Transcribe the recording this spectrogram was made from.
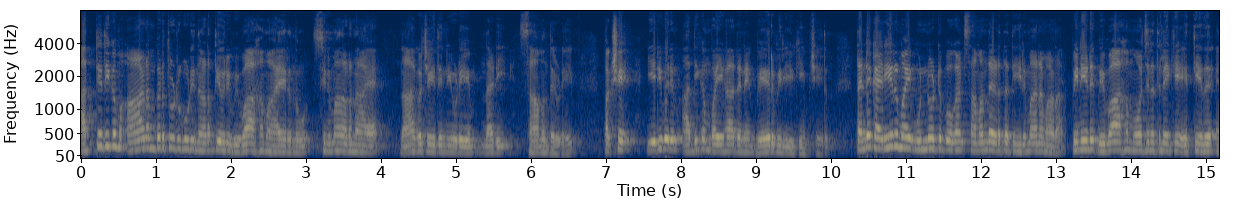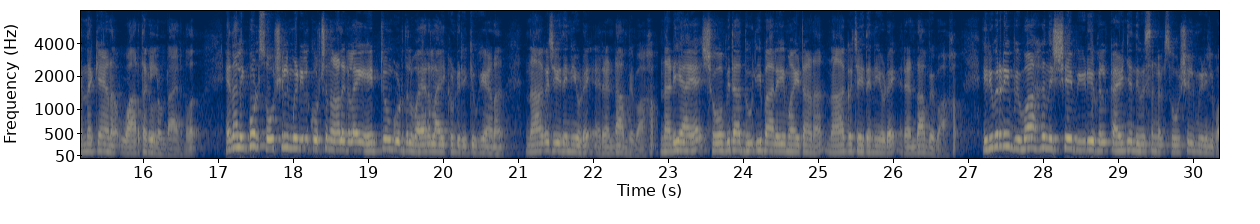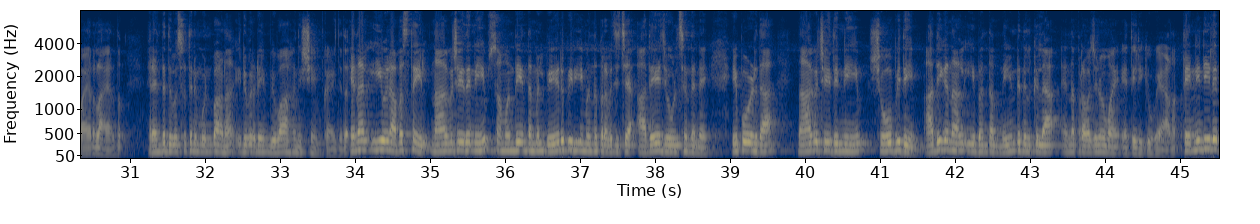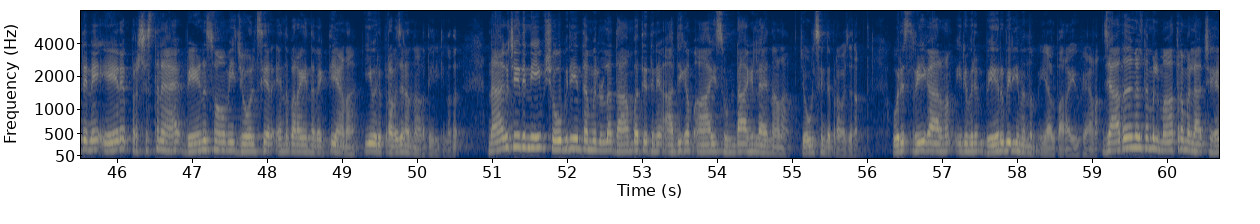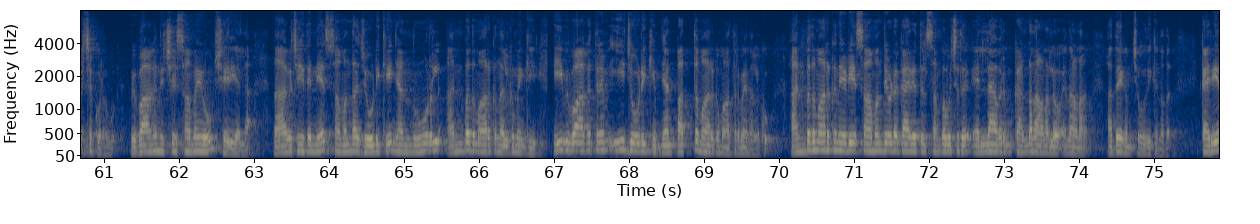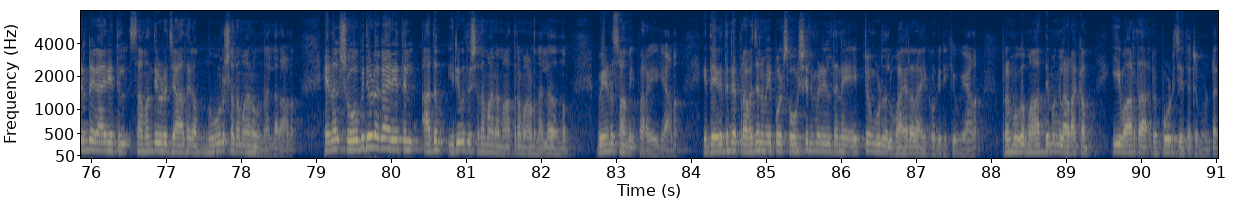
അത്യധികം ആഡംബരത്തോടു കൂടി നടത്തിയ ഒരു വിവാഹമായിരുന്നു സിനിമാ നടനായ നാഗചൈതന്യയുടെയും നടി സാമന്തയുടെയും. പക്ഷേ ഇരുവരും അധികം വൈകാതെ വേർപിരിയുകയും ചെയ്തു. തന്റെ കരിയറുമായി മുന്നോട്ട് പോകാൻ സമന്ത എടുത്ത തീരുമാനമാണ് പിന്നീട് വിവാഹമോചനത്തിലേക്ക് എത്തിയത് എന്നൊക്കെയാണ് വാർത്തകളിലുണ്ടായിരുന്നത്. എന്നാൽ ഇപ്പോൾ സോഷ്യൽ മീഡിയയിൽ കുറച്ച് നാളുകളായി ഏറ്റവും കൂടുതൽ വൈറലായിക്കൊണ്ടിരിക്കുകയാണ് നാഗചൈതന്യയുടെ രണ്ടാം വിവാഹം. നടിയായ ശോഭിത ദൂലിബാലയുമായിട്ടാണ് നാഗചൈതന്യയുടെ രണ്ടാം വിവാഹം. ഇരുവരുടെയും വിവാഹ നിശ്ചയ വീഡിയോകൾ കഴിഞ്ഞ ദിവസങ്ങൾ സോഷ്യൽ മീഡിയയിൽ വൈറലായിരുന്നു. രണ്ട് ദിവസത്തിന് മുൻപാണ് ഇരുവരുടെയും വിവാഹ നിശ്ചയം കഴിഞ്ഞത്. എന്നാൽ ഈ ഒരു അവസ്ഥയിൽ നാഗചൈതന്യയും സമന്തയും തമ്മിൽ വേർപിരിയുമെന്ന് പ്രവചിച്ച അതേ ജോത്സ്യൻ തന്നെ. ഇപ്പോഴിതാ നാഗചൈതന്യയും ശോഭിതയും അധിക നാൾ ഈ ബന്ധം നീണ്ടു നിൽക്കില്ല എന്ന പ്രവചനവുമായി എത്തിയിരിക്കുകയാണ്. തെന്നിന്ത്യയിലെ തന്നെ ഏറെ പ്രശസ്തനായ വേണുസ്വാമി ജോത്സ്യർ എന്ന് പറയുന്ന വ്യക്തിയാണ് ഈ ഒരു പ്രവചനം നടത്തിയിരിക്കുന്നത്. നാഗചൈതന്യയും ശോഭിതയും തമ്മിലുള്ള ദാമ്പത്യത്തിന് അധികം ആയുസ് ഉണ്ടാകില്ല എന്നാണ് ജോത്സ്യന്റെ പ്രവചനം. ഒരു സ്ത്രീ കാരണം ഇരുവരും വേർപിരിയുമെന്നും ഇയാൾ പറയുകയാണ്. ജാതകങ്ങൾ തമ്മിൽ മാത്രമല്ല ചേർച്ചക്കുറവ്. വിവാഹ നിശ്ചയ സമയവും ശരിയല്ല. നാഗചൈതന്യ സമന്ത ജോഡിക്ക് ഞാൻ നൂറിൽ അൻപത് മാർക്ക് നൽകുമെങ്കിൽ ഈ വിവാഹത്തിനും ഈ ജോഡിക്കും ഞാൻ പത്ത് മാർക്ക് മാത്രമേ നൽകൂ. അൻപത് മാർക്ക് നേടിയ സാമന്തയുടെ കാര്യത്തിൽ സംഭവിച്ചത് എല്ലാവരും കണ്ടതാണല്ലോ എന്നാണ് അദ്ദേഹം ചോദിക്കുന്നത്. കരിയറിന്റെ കാര്യത്തിൽ സമന്തയുടെ ജാതകം നൂറ് ശതമാനവും നല്ലതാണ്. എന്നാൽ ശോഭിതയുടെ കാര്യത്തിൽ അതും ഇരുപത് ശതമാനം മാത്രമാണ് നല്ലതെന്നും വേണുസ്വാമി പറയുകയാണ്. ഇദ്ദേഹത്തിന്റെ പ്രവചനം ഇപ്പോൾ സോഷ്യൽ മീഡിയയിൽ തന്നെ ഏറ്റവും കൂടുതൽ വൈറലായിക്കൊണ്ടിരിക്കുകയാണ് പ്രമുഖ മാധ്യമങ്ങളടക്കം ഈ വാർത്ത റിപ്പോർട്ട് ചെയ്തിട്ടുമുണ്ട്.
